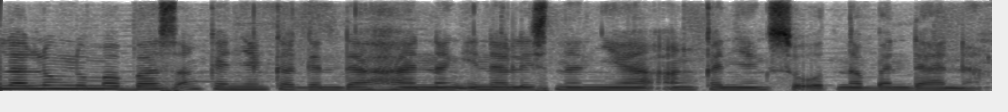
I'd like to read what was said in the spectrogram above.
Lalong lumabas ang kanyang kagandahan nang inalis na niya ang kanyang suot na bandana.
